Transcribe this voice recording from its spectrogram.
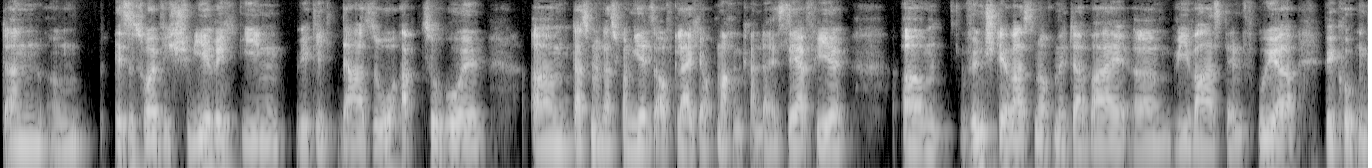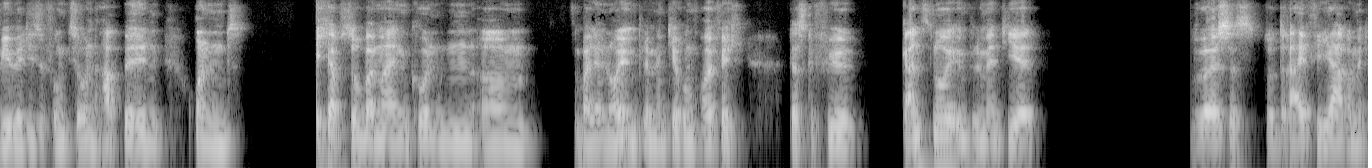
dann ähm, ist es häufig schwierig, ihn wirklich da so abzuholen, ähm, dass man das von jetzt auf gleich auch machen kann. Da ist sehr viel ähm, wünscht dir was noch mit dabei? Ähm, wie war es denn früher? Wir gucken, wie wir diese Funktion abbilden. Und ich habe so bei meinen Kunden ähm, bei der Neuimplementierung häufig das Gefühl, ganz neu implementiert versus so drei, vier Jahre mit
